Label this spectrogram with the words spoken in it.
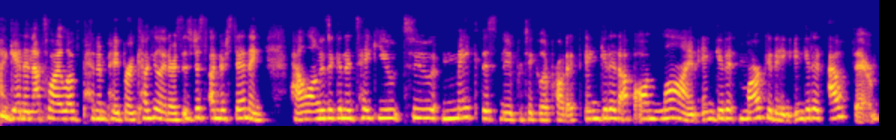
again and that's why i love pen and paper and calculators is just understanding how long is it going to take you to make this new particular product and get it up online and get it marketing and get it out there.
